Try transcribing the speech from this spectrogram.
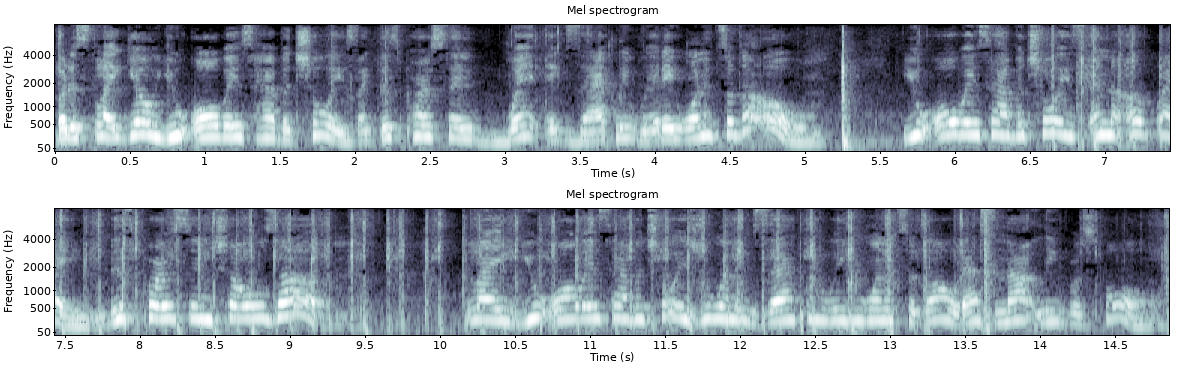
But it's like, yo, you always have a choice. Like this person went exactly where they wanted to go. You always have a choice in the upright. This person chose up. Like, you always have a choice. You went exactly where you wanted to go. That's not Libra's fault.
